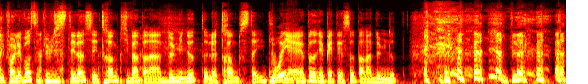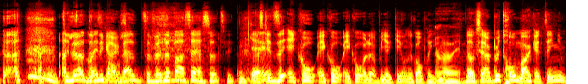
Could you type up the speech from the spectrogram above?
Il faut aller voir cette publicité-là, c'est Trump qui vend pendant deux minutes le Trump steak. Oui. Il arrête pas de répéter ça pendant deux minutes. puis là, puis là Dominique Anglade, ça faisait penser à ça, tu sais. Parce qu'il disait éco, éco, éco. Là, oui, ok, on a compris. Donc, c'est un peu trop marketing.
